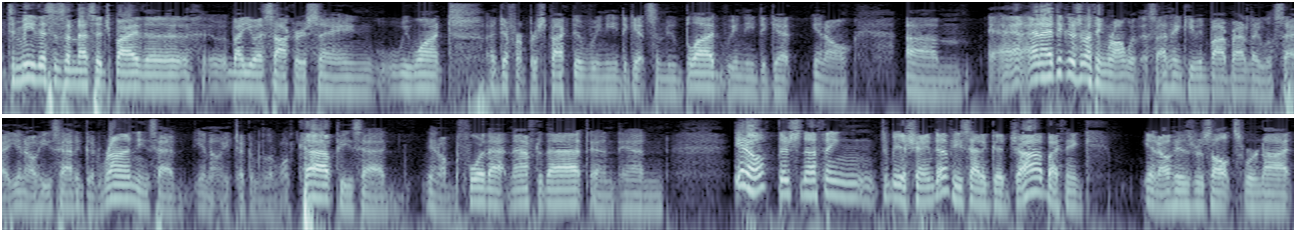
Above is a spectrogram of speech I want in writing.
to me this is a message by the by U.S. Soccer saying we want a different perspective. We need to get some new blood. We need to get you know um, and, and I think there's nothing wrong with this. I think even Bob Bradley will say, you know, he's had a good run. He's had, you know, he took him to the World Cup. He's had, you know, before that and after that, and and you know, there's nothing to be ashamed of. He's had a good job. I think, you know, his results were not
